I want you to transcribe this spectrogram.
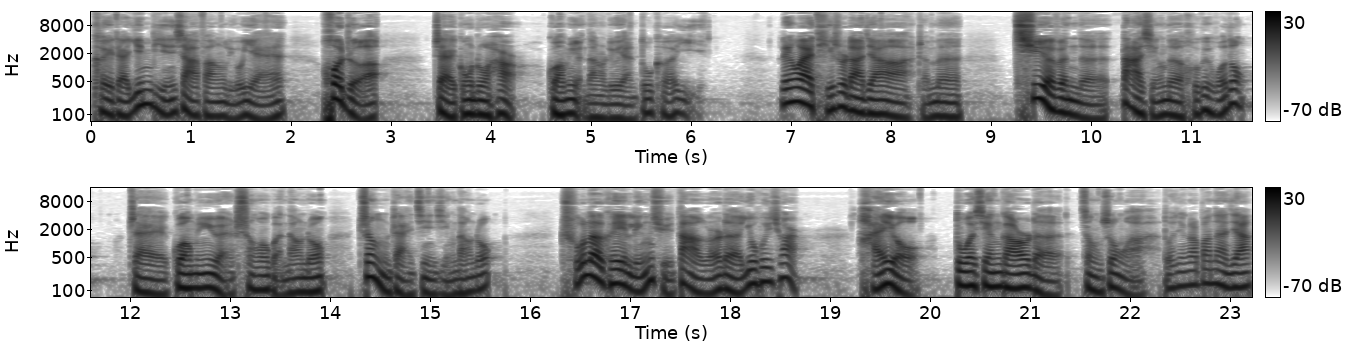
可以在音频下方留言，或者在公众号。光明远当中留言都可以。另外提示大家啊，咱们七月份的大型的回馈活动在光明远生活馆当中正在进行当中。除了可以领取大额的优惠券，还有多仙膏的赠送啊！多仙膏帮大家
